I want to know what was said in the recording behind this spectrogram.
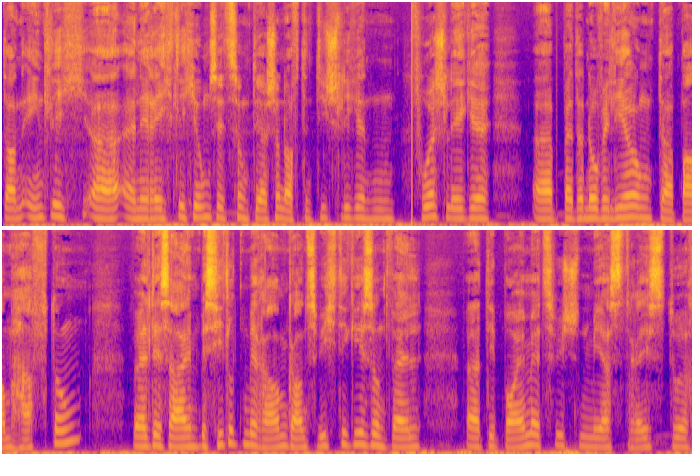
Dann endlich eine rechtliche Umsetzung der schon auf den Tisch liegenden Vorschläge bei der Novellierung der Baumhaftung weil das auch im besiedelten Raum ganz wichtig ist und weil äh, die Bäume zwischen mehr Stress durch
